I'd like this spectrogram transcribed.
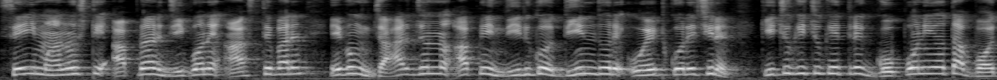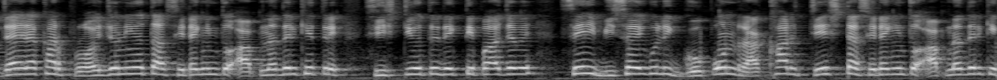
সেই মানুষটি আপনার জীবনে আসতে পারেন এবং যার জন্য আপনি দীর্ঘ দিন ধরে ওয়েট করেছিলেন। কিছু কিছু ক্ষেত্রে গোপনীয়তা বজায় রাখার প্রয়োজনীয়তা সেটা কিন্তু আপনাদের ক্ষেত্রে সৃষ্টি হতে দেখতে পাওয়া যাবে, সেই বিষয়গুলি গোপন রাখার চেষ্টা সেটা কিন্তু আপনাদেরকে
